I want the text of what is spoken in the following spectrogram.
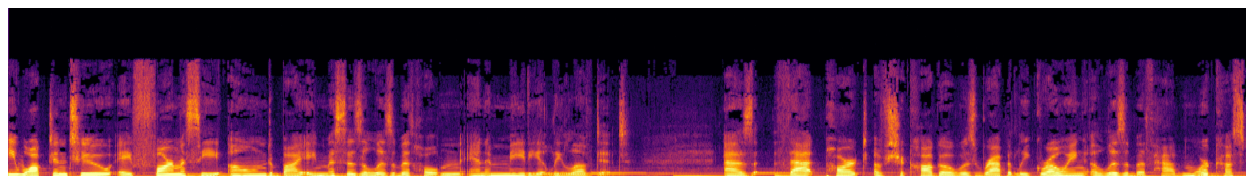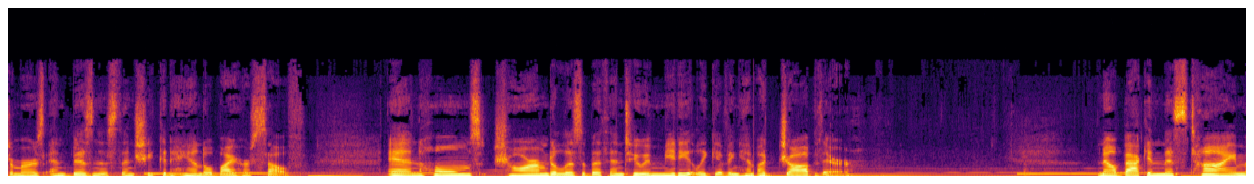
he walked into a pharmacy owned by a Mrs. Elizabeth Holton and immediately loved it. As that part of Chicago was rapidly growing, Elizabeth had more customers and business than she could handle by herself. And Holmes charmed Elizabeth into immediately giving him a job there. Now, back in this time,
